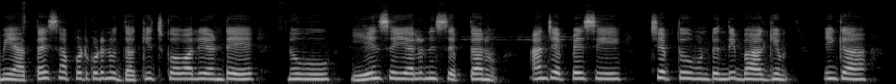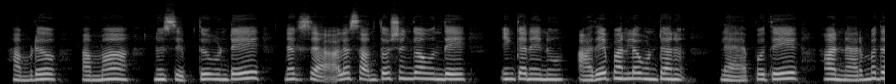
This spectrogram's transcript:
మీ అత్తయ్య సపోర్ట్ కూడా నువ్వు దక్కించుకోవాలి అంటే నువ్వు ఏం చెయ్యాలో నేను చెప్తాను అని చెప్పేసి చెప్తూ ఉంటుంది భాగ్యం. ఇంకా అమ్మడో అమ్మా నువ్వు చెప్తూ ఉంటే నాకు చాలా సంతోషంగా ఉంది. ఇంకా నేను అదే పనిలో ఉంటాను. లేకపోతే ఆ నర్మద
